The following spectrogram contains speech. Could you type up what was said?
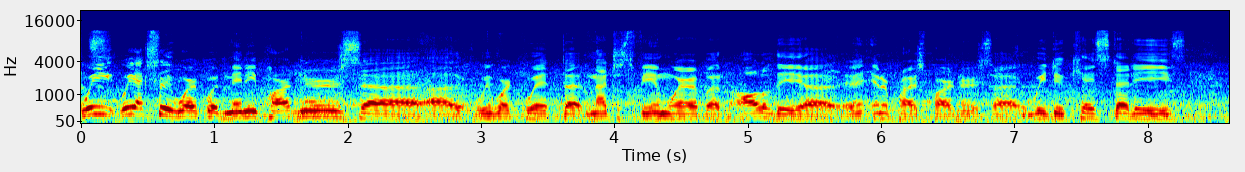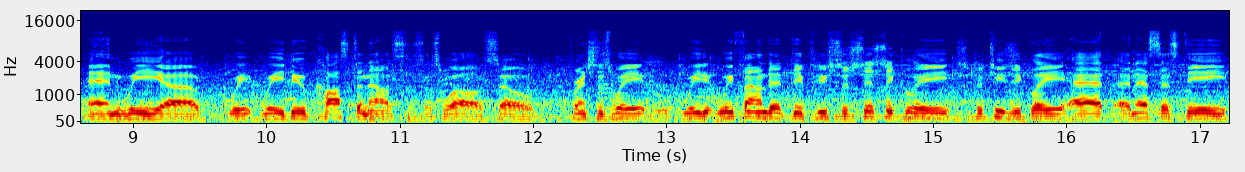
we, we actually work with many partners. Uh, uh, we work with uh, not just VMware, but all of the uh, enterprise partners. Uh, we do case studies, and we, uh, we, we do cost analysis as well. So, for instance, we, we, we found that if you strategically, strategically add an SSD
